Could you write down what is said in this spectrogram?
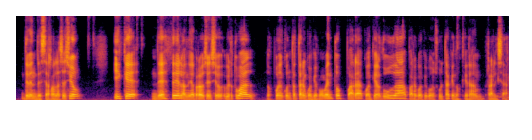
deben de cerrar la sesión y que desde la unidad para docencia virtual nos pueden contactar en cualquier momento para cualquier duda, para cualquier consulta que nos quieran realizar.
